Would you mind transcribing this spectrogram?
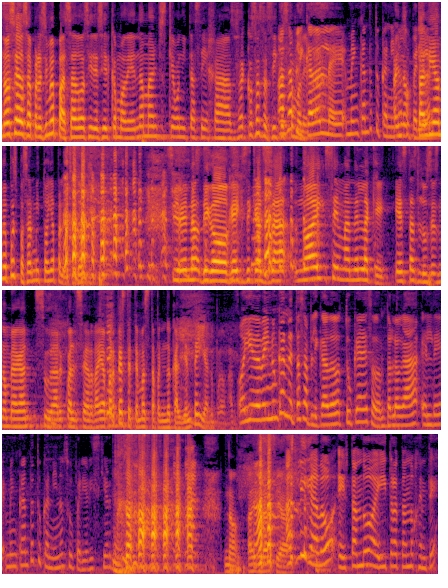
No sé, o sea, pero sí me ha pasado así decir como de, no manches, qué bonitas cejas. O sea, cosas así que Has es como de, aplicado el de me encanta tu canino Ay, no, superior. Talía, ¿me puedes pasar mi toalla para el sudor? Sirena, digo, Gexicas, o sea, no hay semana en la que estas luces no me hagan sudar cual cerda. Y aparte este tema se está poniendo caliente y ya no puedo más. Oye, bebé, ¿y nunca neta has aplicado, tú que eres odontóloga, el de me encanta tu canino superior izquierdo? No, ay, gracias. ¿Has ligado estando ahí tratando gente?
